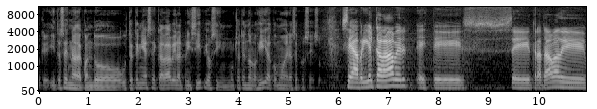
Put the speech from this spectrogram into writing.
Ok, y entonces nada, cuando usted tenía ese cadáver al principio sin mucha tecnología, ¿cómo era ese proceso? Se abría el cadáver, este, se trataba de,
